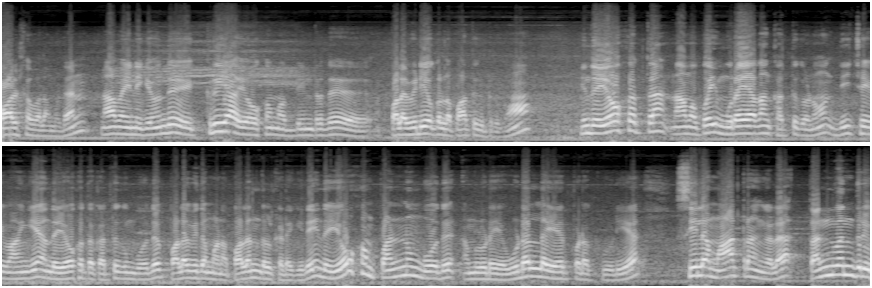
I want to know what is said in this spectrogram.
வாழ்க வளமுடன். நாம் இன்றைக்கி வந்து கிரியா யோகம் அப்படின்றது பல வீடியோக்களில் பார்த்துக்கிட்டு இருக்கோம். இந்த யோகத்தை நாம் போய் முறையாக தான் கற்றுக்கணும் தீட்சை வாங்கி அந்த யோகத்தை கற்றுக்கும் போது பலவிதமான பலன்கள் கிடைக்கிது. இந்த யோகம் பண்ணும்போது நம்மளுடைய உடலில் ஏற்படக்கூடிய சில மாற்றங்களை தன்வந்திரி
